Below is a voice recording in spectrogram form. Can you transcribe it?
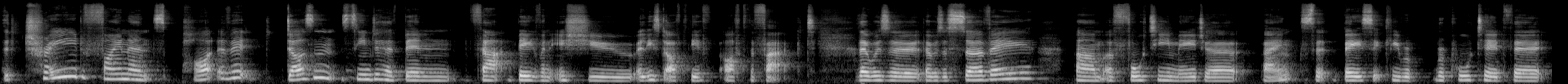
the trade finance part of it doesn't seem to have been that big of an issue, at least after the after the fact. There was a there was a survey um, of forty major banks that basically re- reported that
